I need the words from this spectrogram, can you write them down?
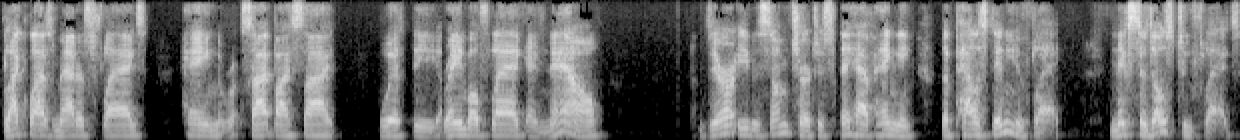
Black Lives Matters flags hang side by side with the rainbow flag. And now there are even some churches, they have hanging the Palestinian flag next to those two flags.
